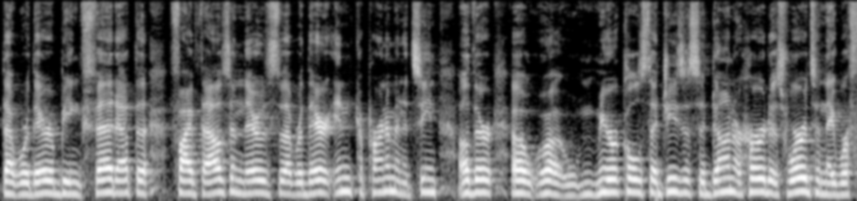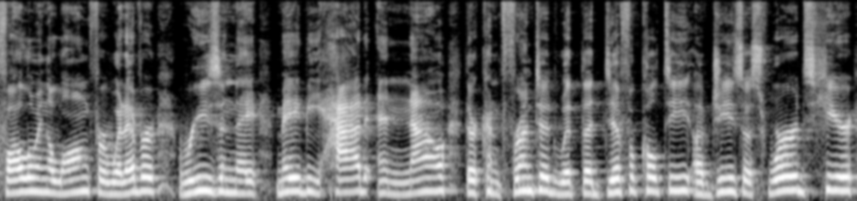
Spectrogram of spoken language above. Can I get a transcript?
that were there being fed at the 5,000, those that were there in Capernaum and had seen other uh, uh, miracles that Jesus had done or heard his words, and they were following along for whatever reason they maybe had. And now they're confronted with the difficulty of Jesus' words here.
